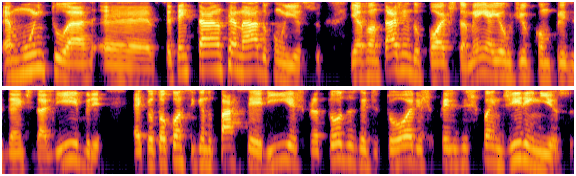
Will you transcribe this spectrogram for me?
É muito. É, é você tem que estar antenado com isso. E a vantagem do Pod também, aí eu digo como presidente da Libre, é que eu estou conseguindo parcerias para todos os editores, para eles expandirem isso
